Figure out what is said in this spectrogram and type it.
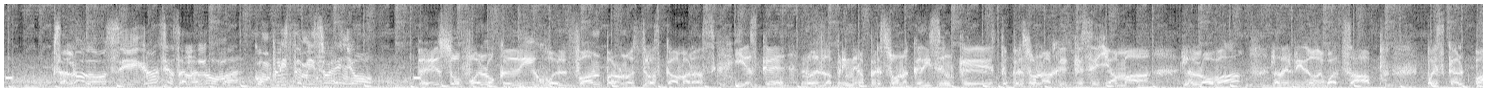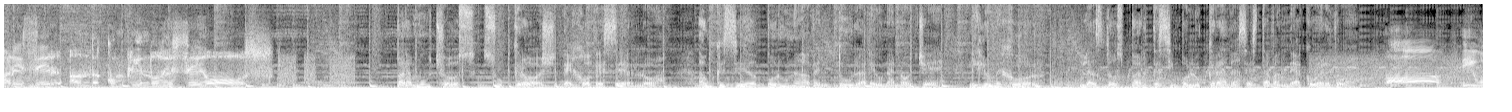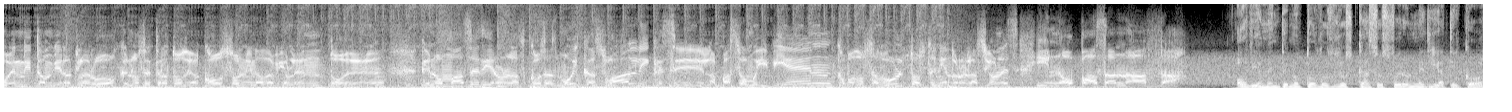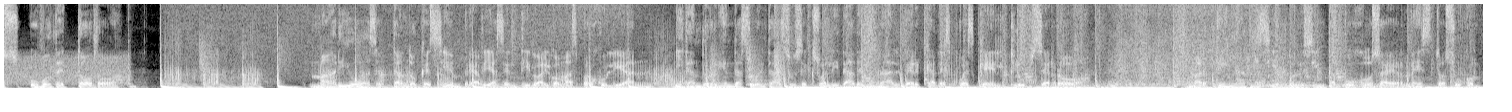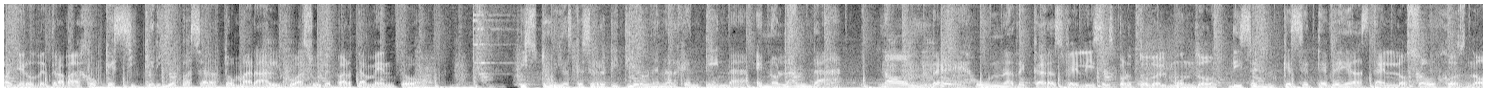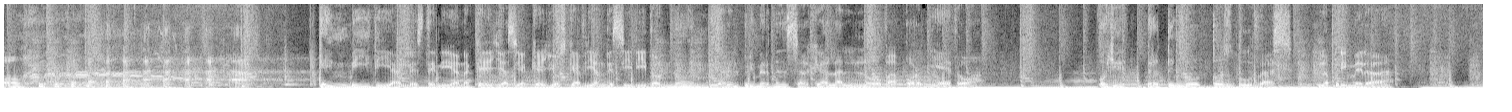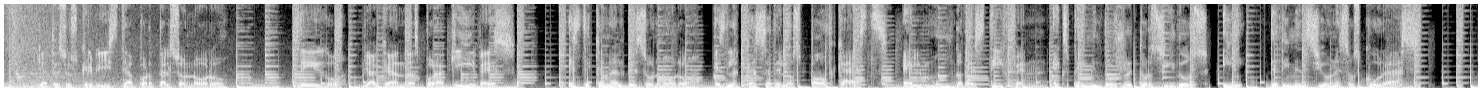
Saludos y gracias a la loba, cumpliste. Eso fue lo que dijo el fan para nuestras cámaras. Y es que no es la primera persona que dicen que este personaje que se llama la loba, la del video de WhatsApp, pues que al parecer anda cumpliendo deseos. Para muchos, su crush dejó de serlo, aunque sea por una aventura de una noche. Y lo mejor, las dos partes involucradas estaban de acuerdo. Ah, y Wendy también aclaró que no se trató de acoso ni nada violento, ¿eh? Que nomás se dieron las cosas muy casual y que se la pasó muy bien, como dos adultos teniendo relaciones y no pasa nada. Obviamente no todos los casos fueron mediáticos, hubo de todo. Mario aceptando que siempre había sentido algo más por Julián y dando rienda suelta a su sexualidad en una alberca después que el club cerró. Martina diciéndole sin tapujos a Ernesto, su compañero de trabajo, que sí quería pasar a tomar algo a su departamento. Historias que se repitieron en Argentina, en Holanda. No, hombre, una de caras felices por todo el mundo. Dicen que se te ve hasta en los ojos, ¿no? Qué envidia les tenían aquellas y aquellos que habían decidido no enviar el primer mensaje a la loba por miedo. Oye, pero tengo dos dudas. La primera, ¿ya te suscribiste a Portal Sonoro? Digo, ya que andas por aquí, ¿ves? Este canal de Sonoro es la casa de los podcasts, el mundo de Stephen, experimentos retorcidos y de dimensiones oscuras.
